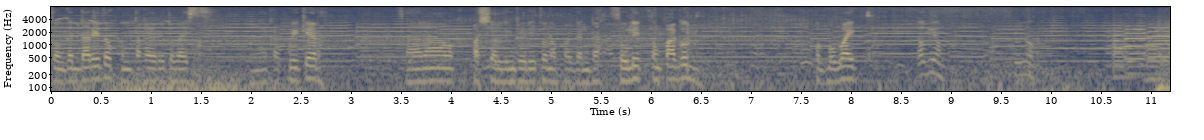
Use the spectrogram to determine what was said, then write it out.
So, ang ganda rito. Punta kayo rito guys. Mga ka-quicker. Sana makapasyal din kayo dito. Napaganda. Sulit ng pagod. Pagbabike. Tokyo. Tulo. Saan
